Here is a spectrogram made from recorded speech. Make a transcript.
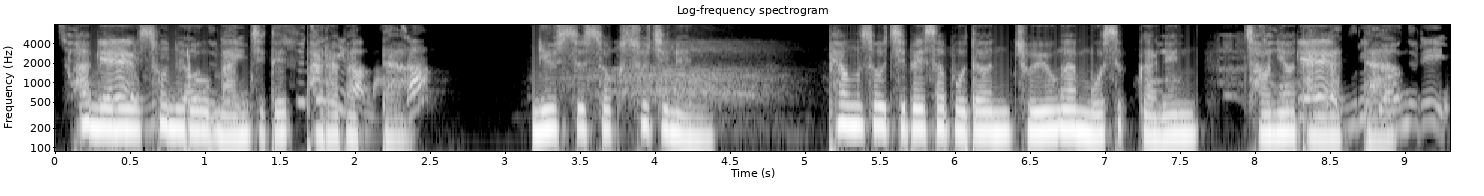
저게 화면을 우리 손으로 며느리 만지듯 수진이가 바라봤다. 맞아? 뉴스 속 수지는 평소 집에서 보던 조용한 모습과는 전혀 저게 우리 달랐다. 며느리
